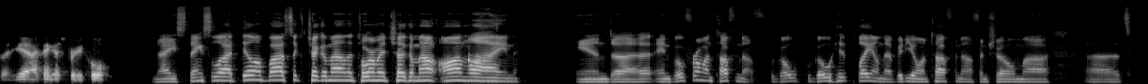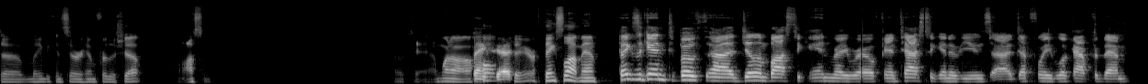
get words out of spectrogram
but yeah, I think that's pretty cool. Nice. Thanks a lot, Dylan Bostic. Check him out in the tournament. Check him out online, and uh, and vote for him on Tough Enough. Go go hit play on that video on Tough Enough and show him uh, uh, to maybe consider him for the show. Awesome. Okay, I'm gonna Thanks, halt guys. there. Thanks a lot, man. Thanks again to both uh, Dylan Bostic and Ray Rowe. Fantastic interviews. Uh, definitely look out for them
